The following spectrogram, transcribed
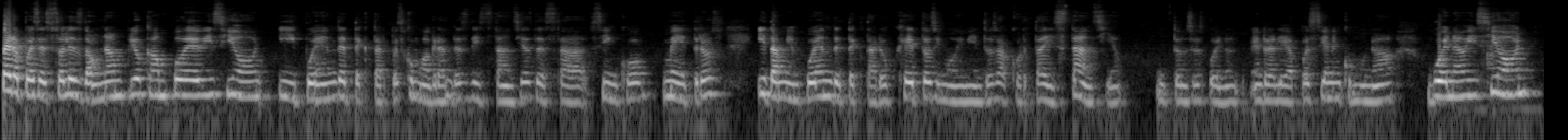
pero pues esto les da un amplio campo de visión y pueden detectar pues como a grandes distancias de hasta 5 metros y también pueden detectar objetos y movimientos a corta distancia. Entonces, bueno, en realidad pues tienen como una buena visión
